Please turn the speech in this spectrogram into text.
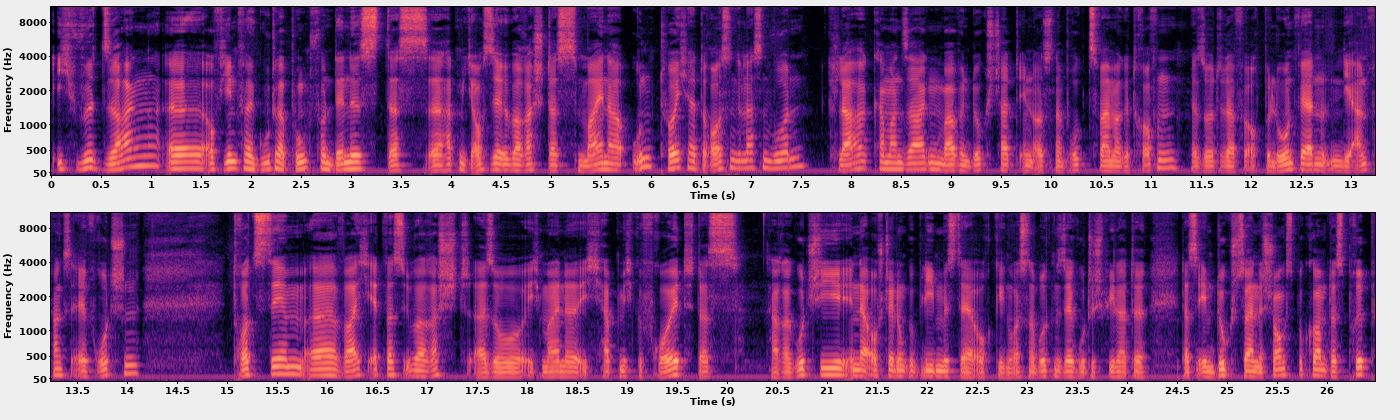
ich würde sagen, äh, auf jeden Fall guter Punkt von Dennis. Das äh, hat mich auch sehr überrascht, dass Meiner und Teucher draußen gelassen wurden. Klar kann man sagen, Marvin Duksch hat in Osnabrück zweimal getroffen. Er sollte dafür auch belohnt werden und in die Anfangself rutschen. Trotzdem äh, war ich etwas überrascht. Also ich meine, ich habe mich gefreut, dass Haraguchi in der Aufstellung geblieben ist, der auch gegen Osnabrück ein sehr gutes Spiel hatte, dass eben Dux seine Chance bekommt, dass Prip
